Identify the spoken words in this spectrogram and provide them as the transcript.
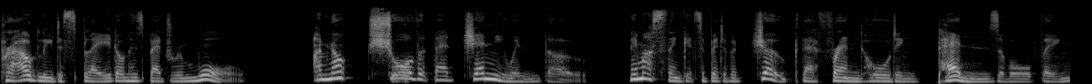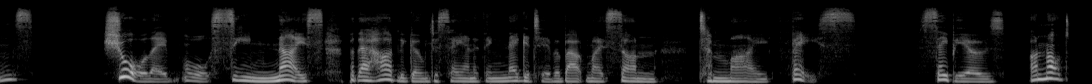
proudly displayed on his bedroom wall. I'm not sure that they're genuine, though. They must think it's a bit of a joke, their friend hoarding pens of all things. Sure, they all seem nice, but they're hardly going to say anything negative about my son to my face. Sapios are not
